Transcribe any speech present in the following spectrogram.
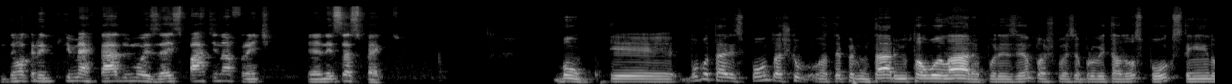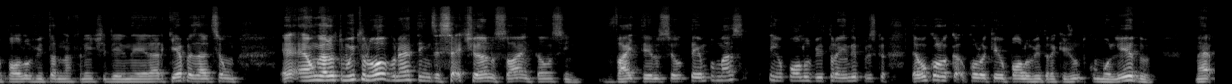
Então acredito que Mercado e Moisés partem na frente é, nesse aspecto. Bom, eh, vou botar esse ponto. Acho que até perguntaram, e o Tauan Lara, por exemplo, acho que vai ser aproveitado aos poucos. Tem ainda o Paulo Vitor na frente dele na hierarquia, apesar de ser um. É, é, um garoto muito novo, né? Tem 17 anos só, então, assim, vai ter o seu tempo, mas tem o Paulo Vitor ainda, por isso que eu até vou colocar, coloquei o Paulo Vitor aqui junto com o Moledo, né?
